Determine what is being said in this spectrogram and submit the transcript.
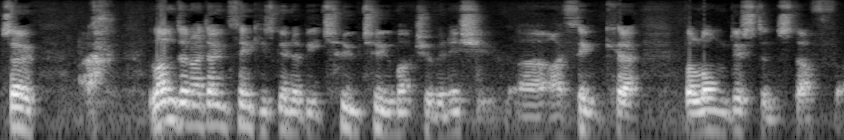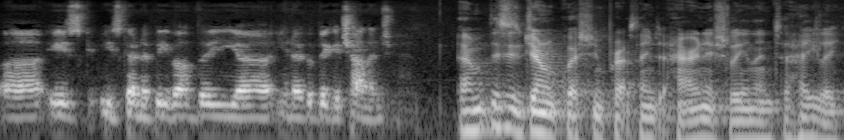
So, uh, London, I don't think is going to be too too much of an issue. Uh, I think uh, the long distance stuff uh, is is going to be the, the uh, you know the bigger challenge. Um, this is a general question, perhaps aimed at Harry initially and then to Hayley.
